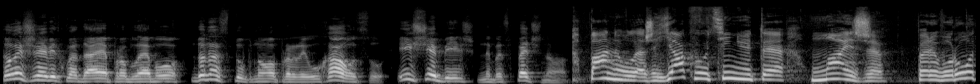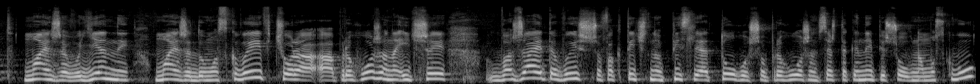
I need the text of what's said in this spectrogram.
то лише відкладає проблему до наступного прориву хаосу і ще більш небезпечного. Пане Олеже, як ви оцінюєте майже переворот, майже воєнний, майже до Москви вчора Пригожина? І чи вважаєте ви, що фактично після того, що Пригожин все ж таки не пішов на Москву,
